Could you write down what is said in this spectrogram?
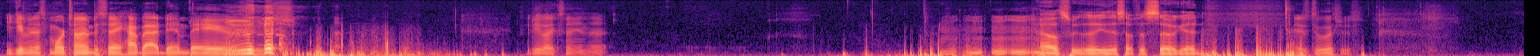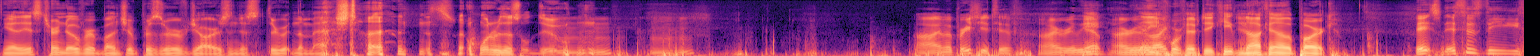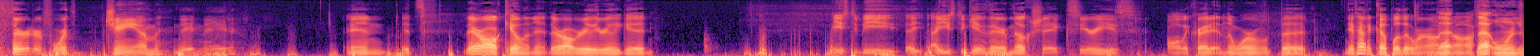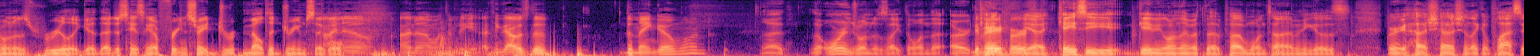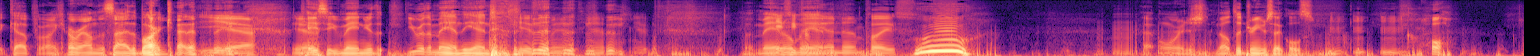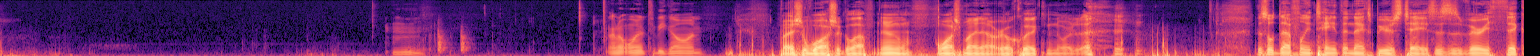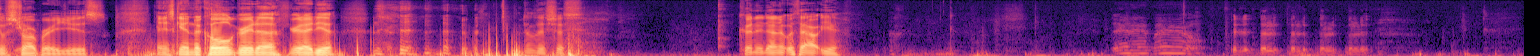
You're giving us more time to say how about them bears. I do like saying that. Oh, sweet Lily, this stuff is so good. It's delicious. Yeah, they just turned over a bunch of preserve jars and just threw it in the mash tun. I wonder what this will do. hmm hmm I'm appreciative. I really, Yep. I really Thank you, like. 450. Keep Yeah. knocking out of the park. This this is the third or fourth jam they've made, and it's they're all killing it. They're all really really good. I used to be I, I used to give their milkshake series all the credit in the world, but they've had a couple that were on That and off. that orange one was really good. That just tastes like a freaking straight dr- melted I dreamsicle. know, I know. I want them to get. I think that was the the mango one. Uh, the orange one was like the one that, or The very first? Yeah, Casey gave me one of them at the pub one time. He goes very hush hush in like a plastic cup, like around the side of the bar kind of thing. Yeah, yeah. Casey, man, you're the you were the man. The end. He is the man. Yep, yep. But man, Casey oh from the man, unknown place. woo! That orange melted dreamsicles. Mm-mm-mm. Oh. Mm. I don't want it to be gone. Probably should wash a glove. No, wash mine out real quick in order to. this will definitely taint the next beer's taste. This is very thick of strawberry juice. Thanks again, Nicole. Great, uh, great idea. Delicious. Couldn't have done it without you.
